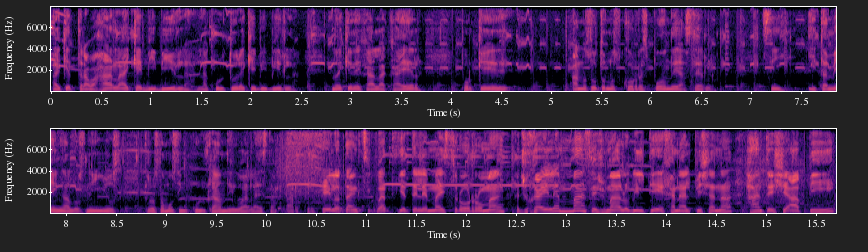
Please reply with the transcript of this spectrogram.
hay que trabajarla, hay que vivirla, la cultura hay que vivirla, no hay que dejarla caer, porque a nosotros nos corresponde hacerlo. Sí, y también a los niños que lo estamos inculcando igual a esta parte. Helotan tsikwatietele maestro Román, achujaile más es malo vilte janal pisana, ante shapi.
